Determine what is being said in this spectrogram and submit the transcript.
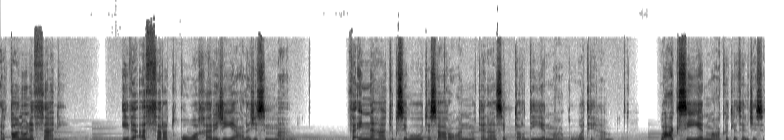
القانون الثاني إذا أثرت قوة خارجية على جسم ما فإنها تكسبه تسارعا متناسب طرديا مع قوتها وعكسيا مع كتلة الجسم.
